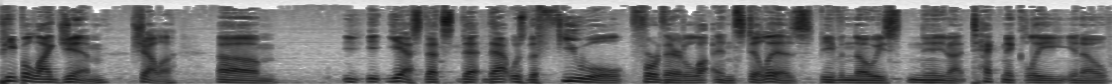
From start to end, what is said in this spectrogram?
people like Jim Shella. Um, yes, that's that. That was the fuel for their and still is, even though he's not technically you know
